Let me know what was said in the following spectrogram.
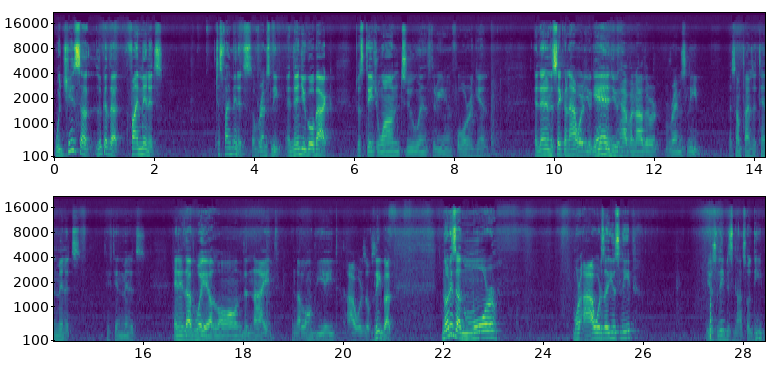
which is uh, look at that five minutes, just five minutes of REM sleep, and then you go back to stage one, two, and three, and four again, and then in the second hour, you again you have another REM sleep, and sometimes at ten minutes. 15 minutes. And in that way, along the night and along the eight hours of sleep. But notice that more, more hours that you sleep, your sleep is not so deep.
